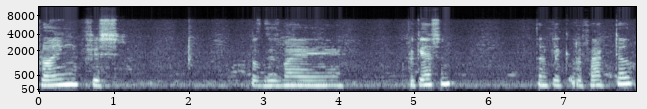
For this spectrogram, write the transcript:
flying fish. Because this is my application. Then click refactor.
